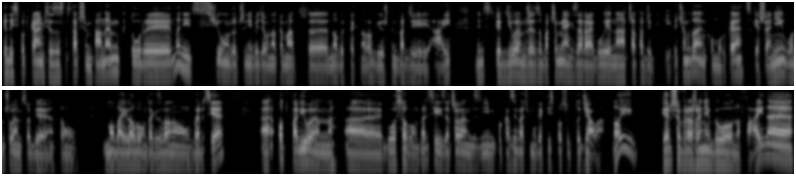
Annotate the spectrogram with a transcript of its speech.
Kiedyś spotkałem się ze starszym panem, który no nic siłą rzeczy nie wiedział na temat e, nowych technologii, już tym bardziej AI, więc stwierdziłem, że zobaczymy jak zareaguje na czata GPT. Wyciągnąłem komórkę z kieszeni, włączyłem sobie tą mobilową tak zwaną wersję, e, odpaliłem e, głosową wersję i zacząłem z nim pokazywać mu w jaki sposób to działa. No i pierwsze wrażenie było no fajne,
